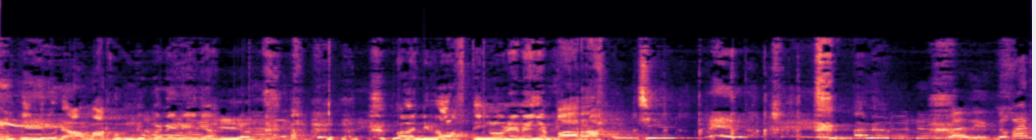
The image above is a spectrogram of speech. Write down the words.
mungkin juga udah almarhum juga neneknya. Iya. Malah di roasting lo neneknya parah pas itu kan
